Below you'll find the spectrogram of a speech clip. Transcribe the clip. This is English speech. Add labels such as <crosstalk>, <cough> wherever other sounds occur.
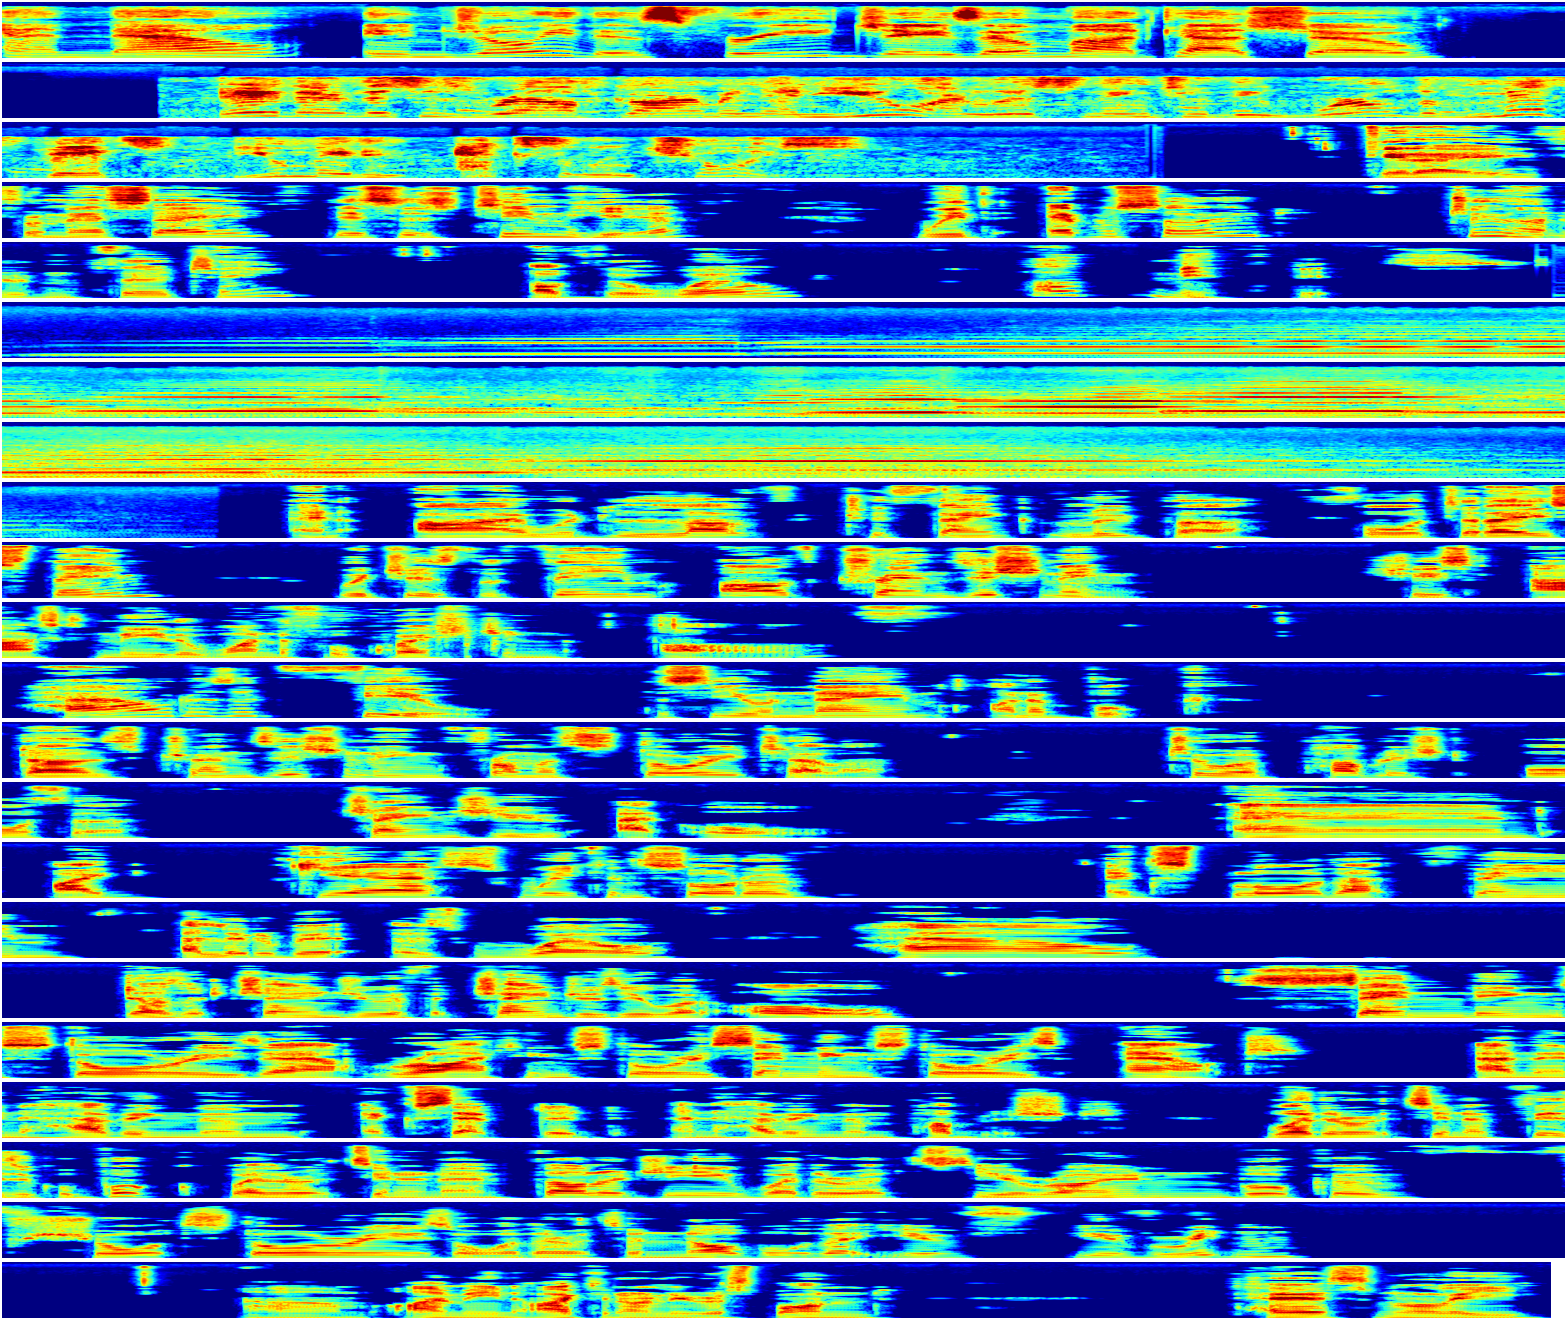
And now, enjoy this free JZO Modcast show. Hey there, this is Ralph Garman, and you are listening to the World of Myth Bits. You made an excellent choice. G'day from SA. This is Tim here with episode 213 of the World of Myth Bits. And I would love to thank Lupa for today's theme, which is the theme of transitioning. She's asked me the wonderful question of How does it feel to see your name on a book? Does transitioning from a storyteller to a published author change you at all? And I guess we can sort of explore that theme a little bit as well. How does it change you if it changes you at all? Sending stories out, writing stories, sending stories out, and then having them accepted and having them published. Whether it's in a physical book, whether it's in an anthology, whether it's your own book of short stories, or whether it's a novel that you've you've written. Um, I mean, I can only respond personally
